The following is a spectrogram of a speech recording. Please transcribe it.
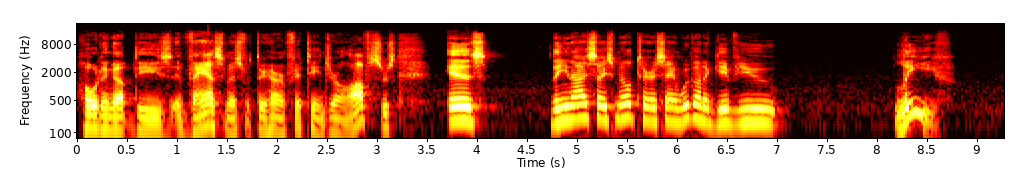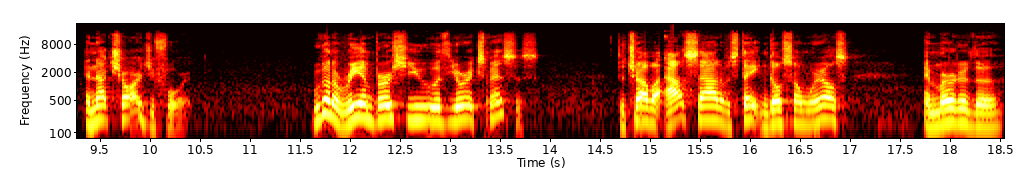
holding up these advancements for 315 general officers, is the United States military saying we're going to give you leave and not charge you for it. We're going to reimburse you with your expenses to travel outside of a state and go somewhere else and murder the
